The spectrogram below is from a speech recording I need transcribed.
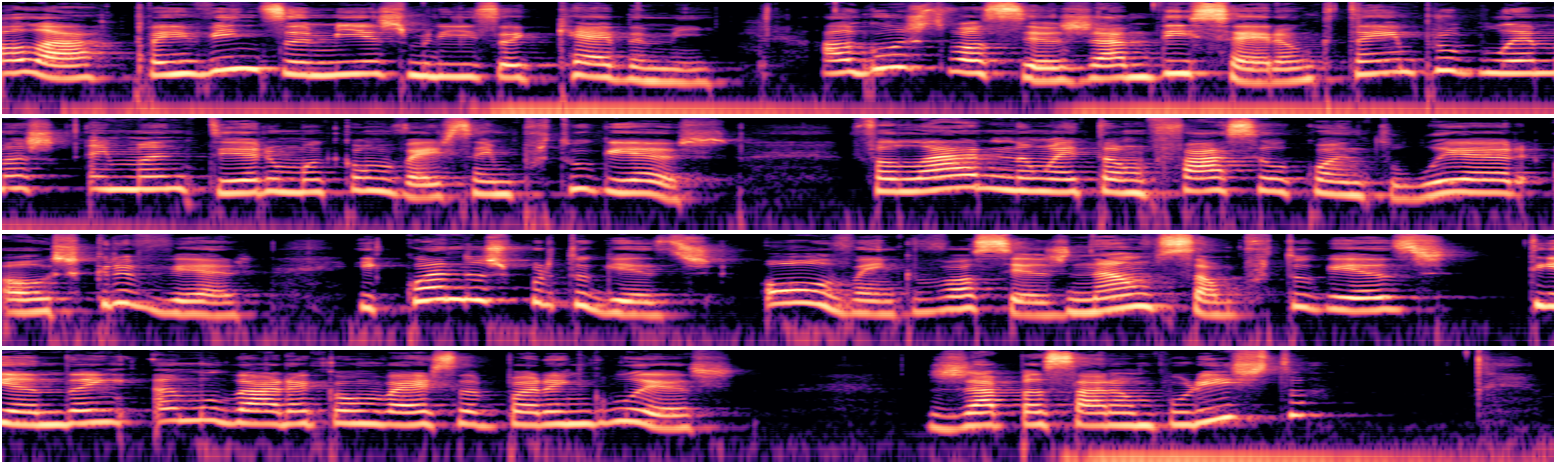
Olá, bem-vindos a Mias Meris Academy. Alguns de vocês já me disseram que têm problemas em manter uma conversa em português. Falar não é tão fácil quanto ler ou escrever, e quando os portugueses ouvem que vocês não são portugueses, tendem a mudar a conversa para inglês. Já passaram por isto?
